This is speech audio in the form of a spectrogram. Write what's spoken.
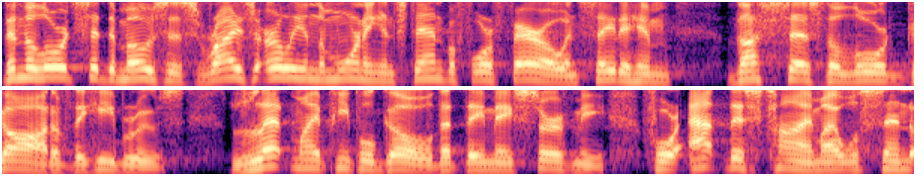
Then the Lord said to Moses, Rise early in the morning and stand before Pharaoh and say to him, Thus says the Lord God of the Hebrews. Let my people go that they may serve me. For at this time I will send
